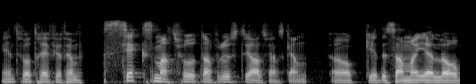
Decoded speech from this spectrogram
1, 2, 3, 4, 5, 6 matcher utan förlust i Allsvenskan. Och detsamma gäller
